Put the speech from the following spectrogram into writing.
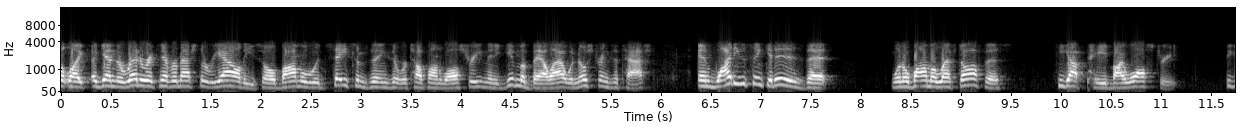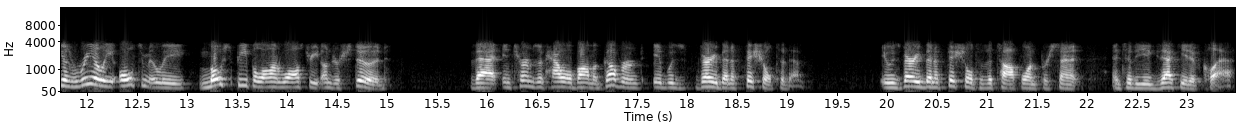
But like again, the rhetoric never matched the reality. So Obama would say some things that were tough on Wall Street, and then he'd give him a bailout with no strings attached. And why do you think it is that when Obama left office, he got paid by Wall Street? Because really, ultimately, most people on Wall Street understood that in terms of how Obama governed, it was very beneficial to them. It was very beneficial to the top 1% and to the executive class.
